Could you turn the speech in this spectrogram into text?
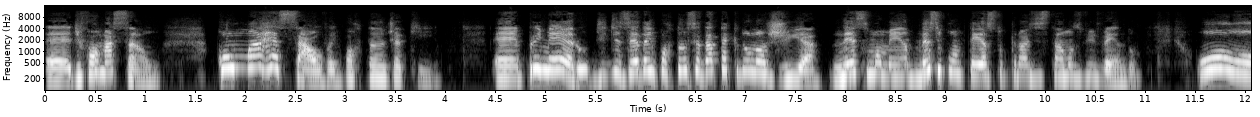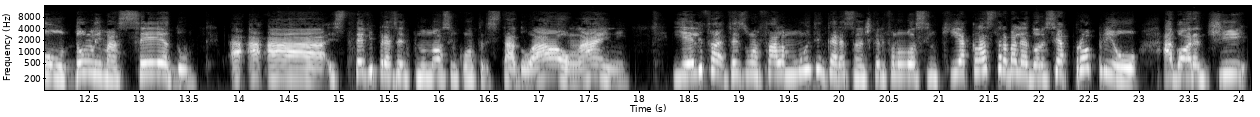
é, de formação. Com uma ressalva importante aqui. É, primeiro, de dizer da importância da tecnologia nesse momento, nesse contexto que nós estamos vivendo. O Dom Limacedo a, a, a, esteve presente no nosso encontro estadual online e ele fez uma fala muito interessante, que ele falou assim que a classe trabalhadora se apropriou agora de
